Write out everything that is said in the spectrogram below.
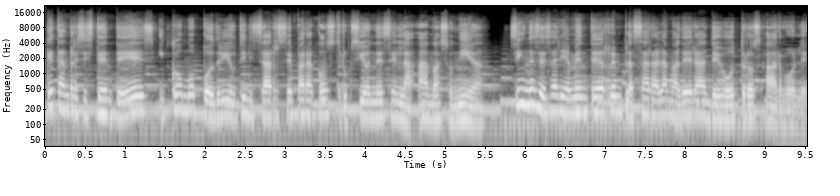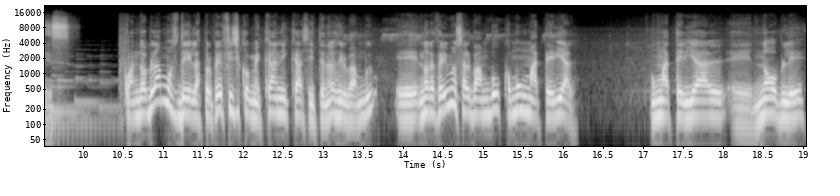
qué tan resistente es y cómo podría utilizarse para construcciones en la Amazonía, sin necesariamente reemplazar a la madera de otros árboles. Cuando hablamos de las propiedades físico-mecánicas y tenores del bambú, eh, nos referimos al bambú como un material, un material eh, noble,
